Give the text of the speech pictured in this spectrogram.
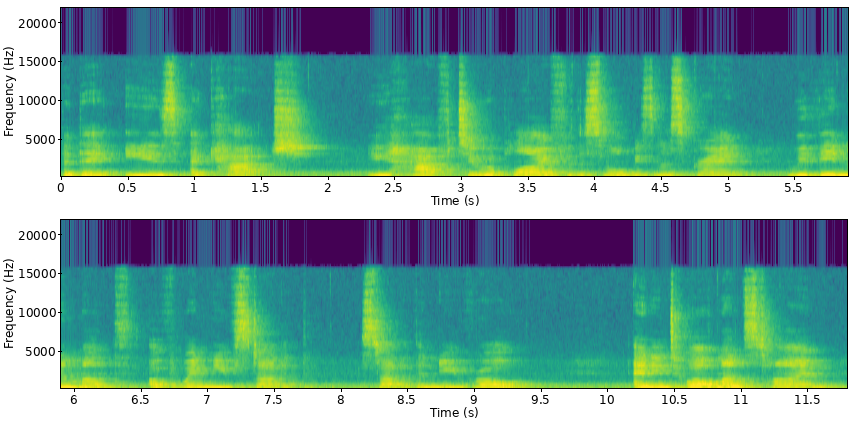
But there is a catch. You have to apply for the small business grant within a month of when you've started the, started the new role. And in 12 months time,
